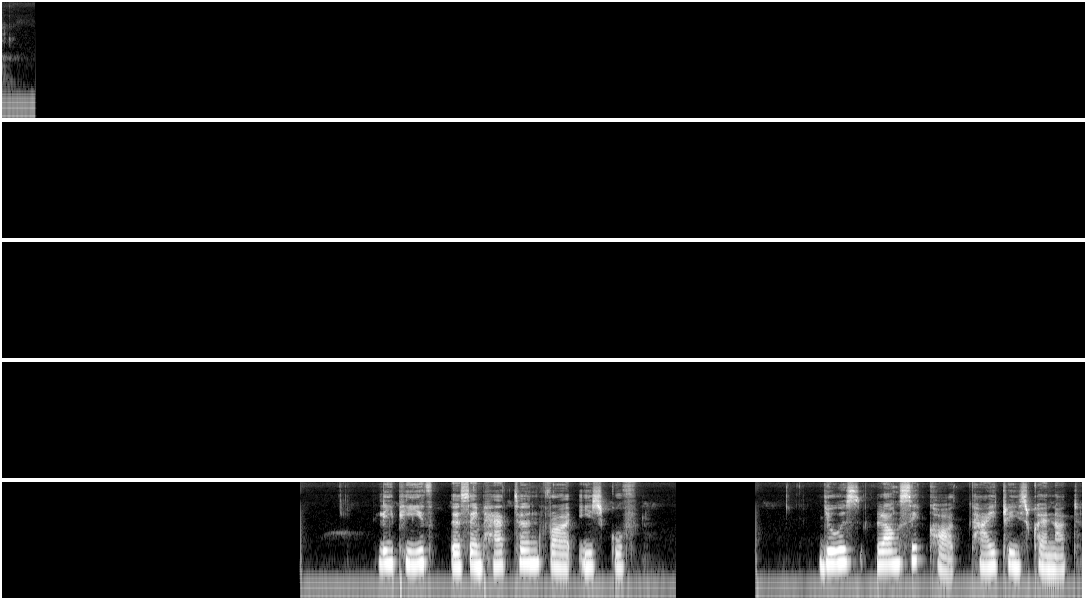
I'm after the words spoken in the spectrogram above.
Repeat the same pattern for each group. Use long six cord tie 3 square knot.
